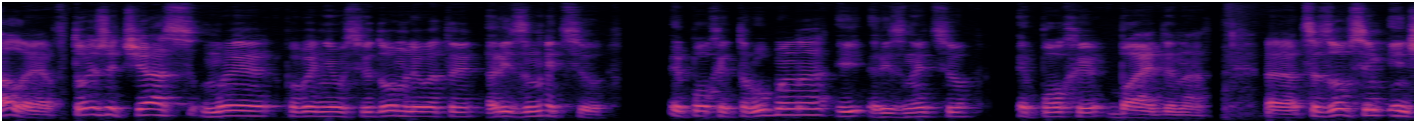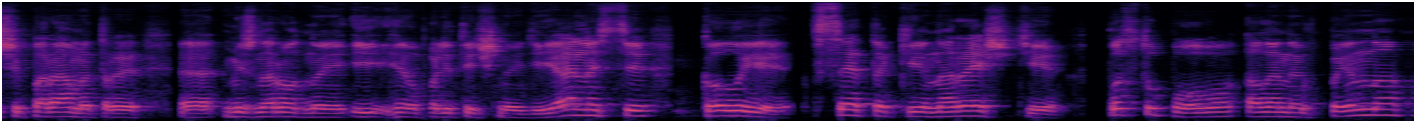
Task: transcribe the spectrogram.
але в той же час ми повинні усвідомлювати різницю епохи Трумана і різницю епохи Байдена. Е, Це зовсім інші параметри е, міжнародної і геополітичної діяльності, коли все-таки нарешті поступово, але невпинно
